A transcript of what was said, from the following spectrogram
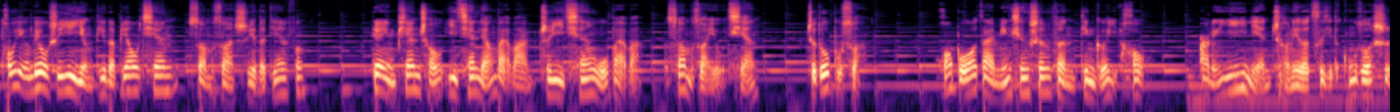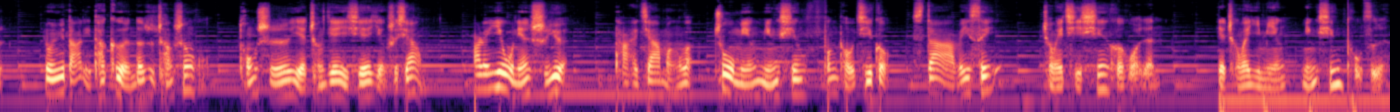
头顶六十亿影帝的标签算不算事业的巅峰？电影片酬一千两百万至一千五百万算不算有钱？这都不算。黄渤在明星身份定格以后，二零一一年成立了自己的工作室，用于打理他个人的日常生活，同时也承接一些影视项目。二零一五年十月，他还加盟了著名明星风投机构 Star VC，成为其新合伙人，也成为一名明星投资人。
